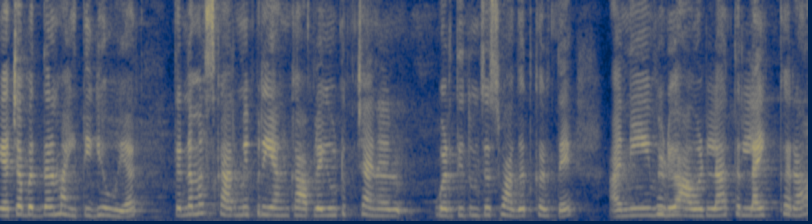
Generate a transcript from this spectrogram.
याच्याबद्दल माहिती घेऊयात. तर नमस्कार मी प्रियांका आपल्या यूट्यूब चॅनलवरती तुमचं स्वागत करते. आणि व्हिडिओ आवडला तर लाईक करा.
